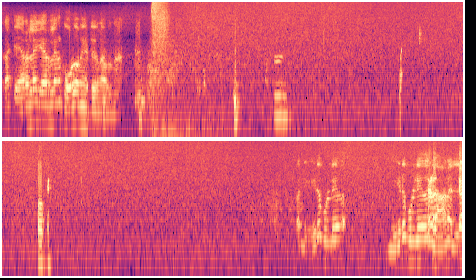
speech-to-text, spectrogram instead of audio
എടാ കേരള കേരള കോൾ പറഞ്ഞു കേട്ടിരുന്നു അവിടുന്ന്. ഓക്കെ. എടാ, നീട് പുള്ളിയത് നീട് പുള്ളിയത് എടാ, ഞാനല്ലേ?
